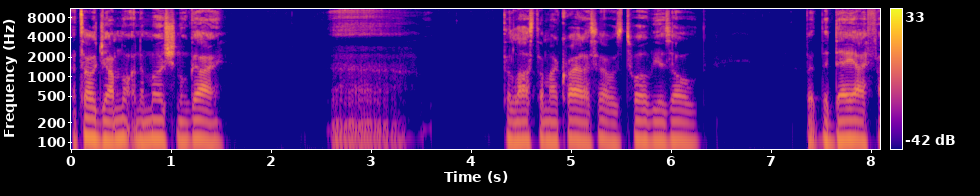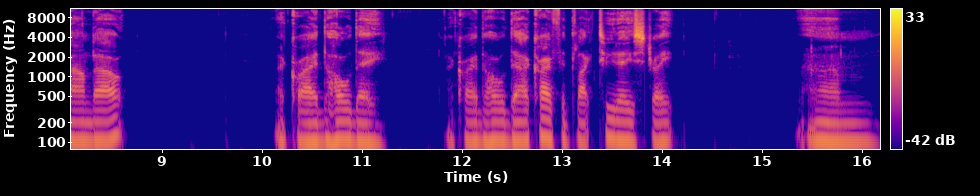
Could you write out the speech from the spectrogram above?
I told you I'm not an emotional guy. Uh, the last time I cried, I said I was 12 years old. But the day I found out, I cried the whole day. I cried the whole day. I cried for like two days straight. Um,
